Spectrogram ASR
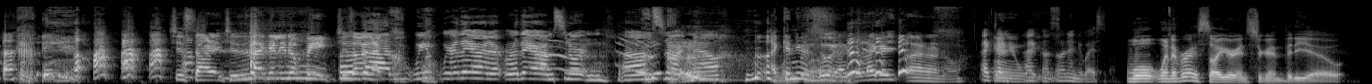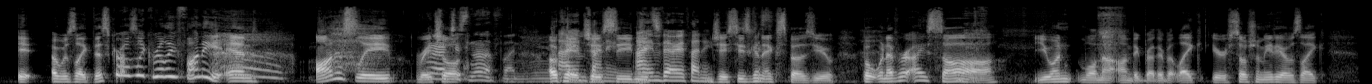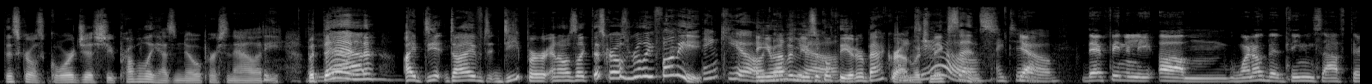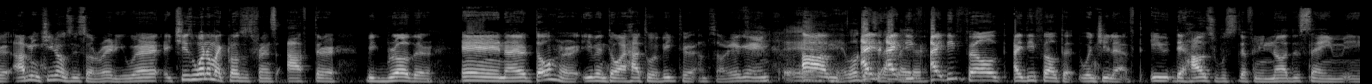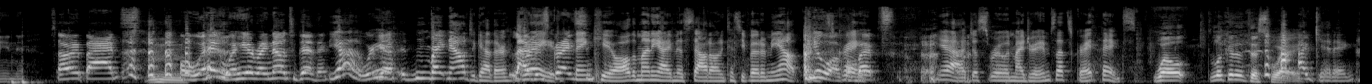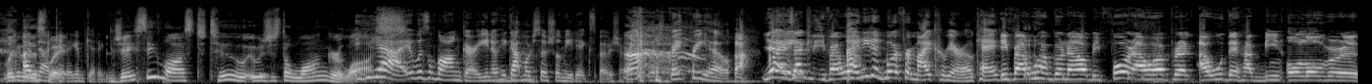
she started. She's like a little pig. She's Oh always God, we, we're there. We're there. I'm snorting. I'm snorting now. like, I can't even do it. I feel like I, I don't know. I can't. Anyways. can. But anyways, Well, whenever I saw your Instagram video, it I was like, this girl's like really funny, and honestly, Rachel. She's not funny. Okay, I am JC. funny. Needs, I am very funny. JC's gonna expose you. But whenever I saw you on, well, not on Big Brother, but like your social media, was like, this girl's gorgeous. She probably has no personality. But then I di- dived deeper, and I was like, this girl's really funny. Thank you. And you have a Thank musical you. theater background, I which do. makes sense. I do. Yeah, definitely. Um, one of the things after, I mean, she knows this already. Where she's one of my closest friends after Big Brother, and I told her, even though I had to evict her, I'm sorry again. Um, we'll I, I did, I did felt, I did felt it when she left. It- the house was definitely not the same. In sorry, Babs. Mm. oh, hey, we're here right now together. Yeah, we're Yeah. here right now together. Life is Great. crazy. Thank you. All the money I missed out on because you voted me out. You're That's welcome, great. Babs. Yeah, just ruined my dreams. That's great. Thanks. Well, look at it this way. I'm kidding. Look at it this way. I'm not way. kidding. I'm kidding. JC lost too. It was just a longer loss. Yeah, it was a longer. You know, he got more social media exposure, which was great for you. Yeah, Great. exactly. If I want- I needed more for my career. Okay. If I would have gone out before, I would have, I would have been all over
